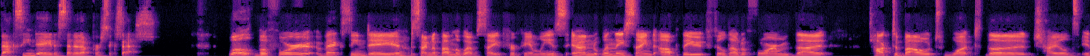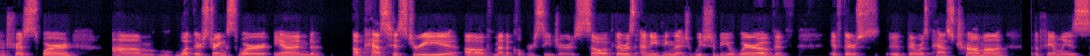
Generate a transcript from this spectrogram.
vaccine day to set it up for success? Well, before vaccine day, sign up on the website for families. And when they signed up, they filled out a form that talked about what the child's interests were, um, what their strengths were, and a past history of medical procedures. So if there was anything that we should be aware of, if if there's if there was past trauma, the families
